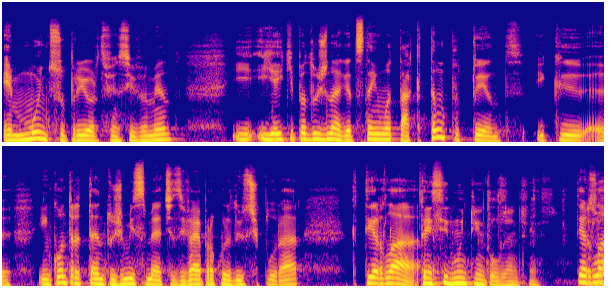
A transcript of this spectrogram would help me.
é muito superior defensivamente e, e a equipa dos Nuggets tem um ataque tão potente e que eh, encontra tanto os mismatches e vai à procura de os explorar que ter lá Tem sido muito inteligentes nisso. ter Mas lá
